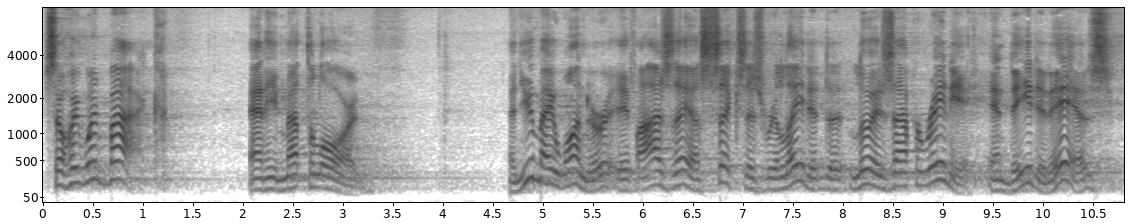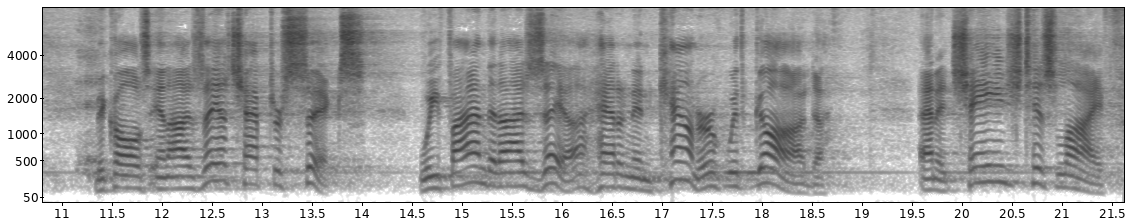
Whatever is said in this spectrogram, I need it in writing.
so he went back and he met the Lord. And you may wonder if Isaiah 6 is related to Louis Zamperini. Indeed, it is, because in Isaiah chapter 6, we find that Isaiah had an encounter with God and it changed his life.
